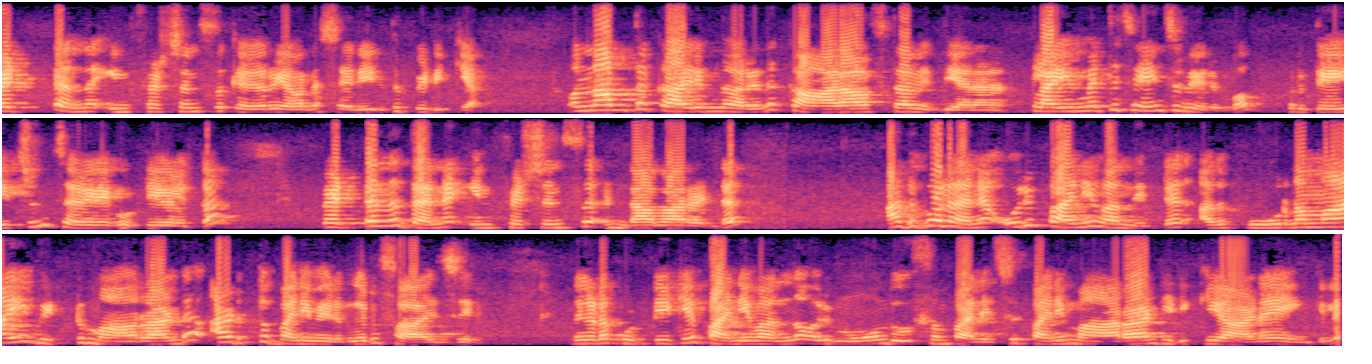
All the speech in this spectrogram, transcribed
പെട്ടെന്ന് ഇൻഫെക്ഷൻസ് കയറി അവരുടെ ശരീരത്തിൽ പിടിക്കുക? ഒന്നാമത്തെ കാര്യം എന്ന് പറയുന്നത് കാലാവസ്ഥാ വ്യതിയാനമാണ്. ക്ലൈമറ്റ് ചേഞ്ച് വരുമ്പോൾ പ്രത്യേകിച്ചും ചെറിയ കുട്ടികൾക്ക് പെട്ടെന്ന് തന്നെ ഇൻഫെക്ഷൻസ് ഉണ്ടാവാറുണ്ട്. അതുപോലെ തന്നെ ഒരു പനി വന്നിട്ട് അത് പൂർണമായി വിട്ടുമാറാണ്ട് അടുത്ത പനി വരുന്ന ഒരു സാഹചര്യം. നിങ്ങളുടെ കുട്ടിക്ക് പനി വന്ന് ഒരു മൂന്ന് ദിവസം പനിച്ച് പനി മാറാണ്ടിരിക്കുകയാണ് എങ്കിൽ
